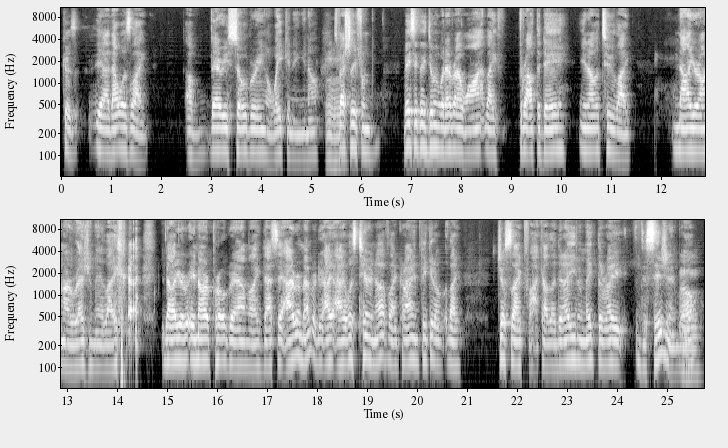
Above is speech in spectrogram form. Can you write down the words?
because yeah, that was like a very sobering awakening, you know, Mm-hmm. especially from basically doing whatever I want like throughout the day, you know, to like now you're on our regimen, like now you're in our program, like that's it. I remember, dude, I, I was tearing up, like crying, thinking of like just like fuck, I was like, did I even make the right decision, bro?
